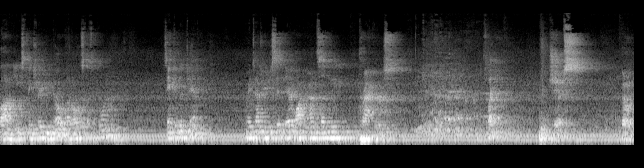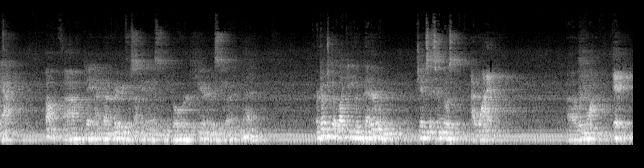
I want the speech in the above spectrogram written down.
Bob needs to make sure you know about all the stuff that's going on. Same thing with Jim. How many times are you just sitting there, walking around, and suddenly crackers? What? Chips. Go now. Oh, uh, okay, I've got a gravy for something. Guess we can go over here and see what I can get. Or don't you like it even better when Jim sits there and goes, I want it. Uh, what do you want? It.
